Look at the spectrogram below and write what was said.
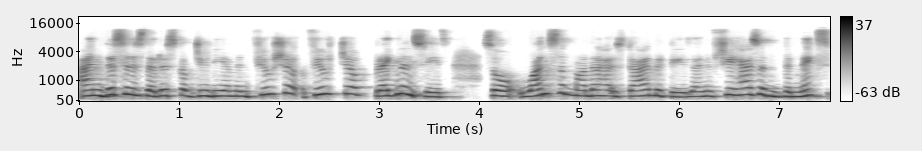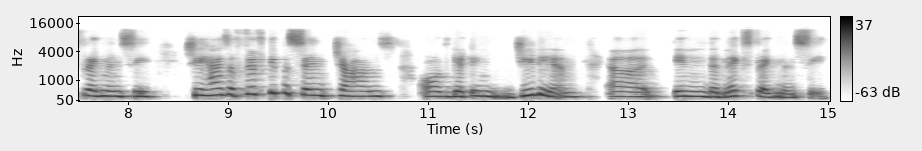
And this is the risk of gdm in future future pregnancies. So once a mother has diabetes and if she has a, the next pregnancy she has a 50% chance of getting gdm uh, in the next pregnancy.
